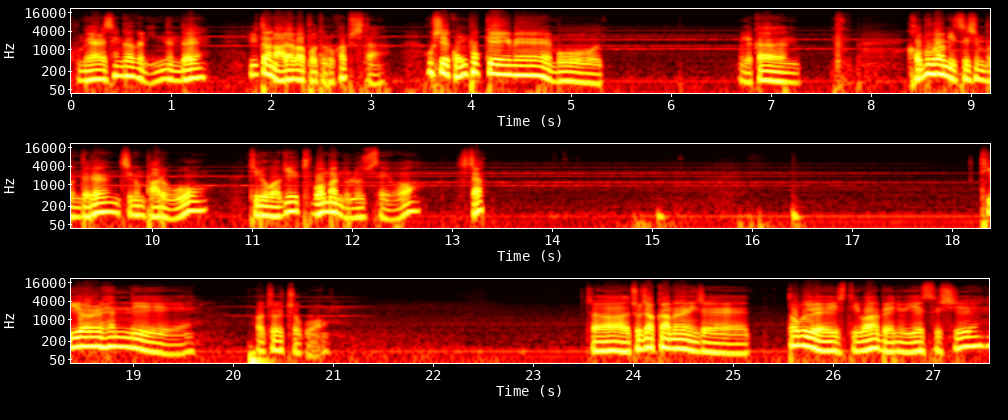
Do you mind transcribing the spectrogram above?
구매할 생각은 있는데 일단 알아가 보도록 합시다. 혹시 공포 게임에 뭐 약간 거부감 있으신 분들은 지금 바로 뒤로 가기 두 번만 눌러주세요. 시작. 디얼 헨리 어쩌고저쩌고 자 조작감은 이제 WASD와 메뉴 ESC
